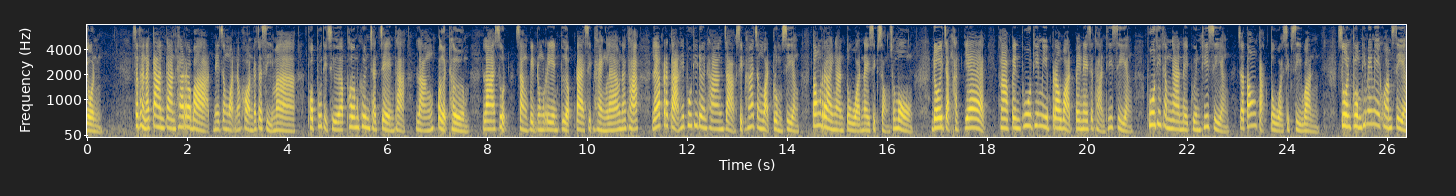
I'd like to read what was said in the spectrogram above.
ยน สถานการณ์การแพร่ระบาดในจังหวัดนครราชสีมา พบผู้ติดเชื้อเพิ่มขึ้นชัดเจนค่ะ หลังเปิดเทอม ล่าสุดสั่งปิดโรงเรียนเกือบ 80 แห่งแล้วนะคะ และประกาศให้ผู้ที่เดินทางจาก 15 จังหวัดกลุ่มเสี่ยง ต้องรายงานตัวใน 12 ชั่วโมง โดยจะคัดแยก หากเป็นผู้ที่มีประวัติไปในสถานที่เสี่ยง ผู้ที่ทำงานในพื้นที่เสี่ยง จะต้องกักตัว 14 วัน ส่วนกลุ่มที่ไม่มีความเสี่ยง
